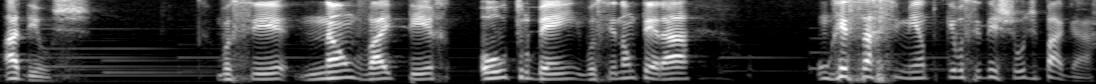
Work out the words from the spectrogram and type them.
adeus. Você não vai ter outro bem, você não terá um ressarcimento porque você deixou de pagar.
